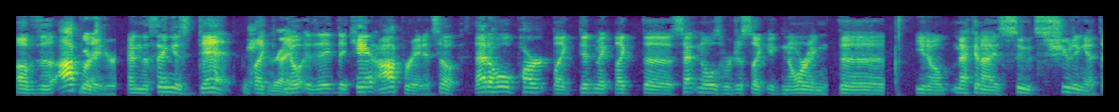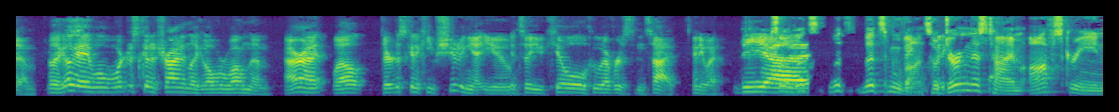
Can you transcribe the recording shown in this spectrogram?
of the operator and the thing is dead. Like Right. no they, they can't operate it. So that whole part like did make like the sentinels were just like ignoring the you know mechanized suits shooting at them. They're like, okay, well we're just gonna try and like overwhelm them. All right, well they're just gonna keep shooting at you until you kill whoever's inside. Anyway, the uh, so let's let's let's move on. So during this time, off screen,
